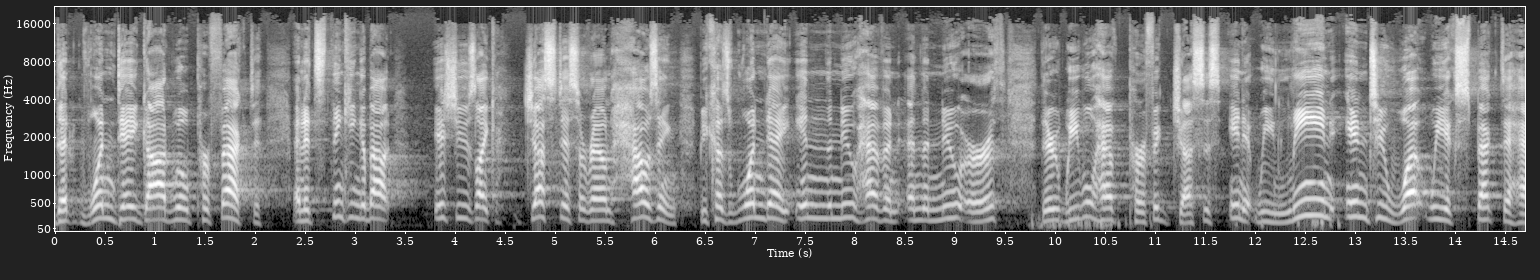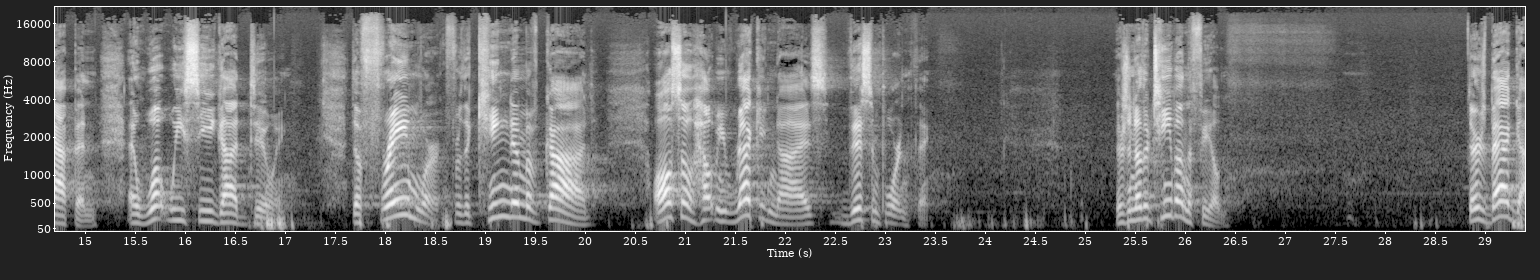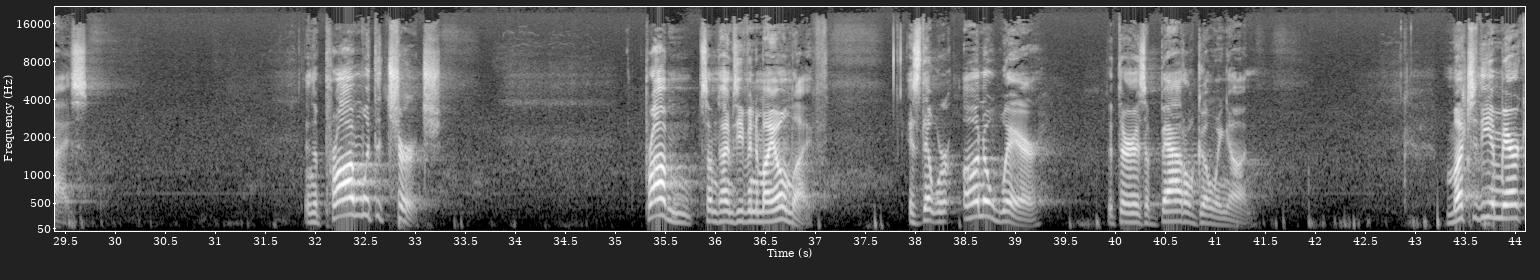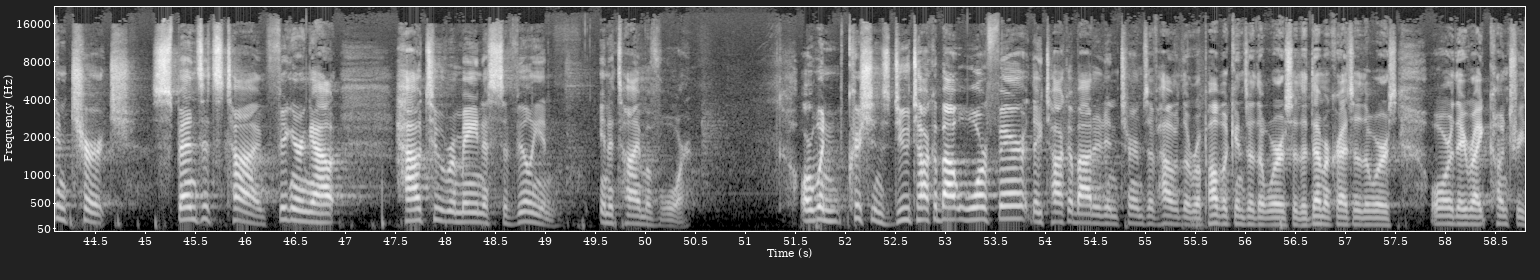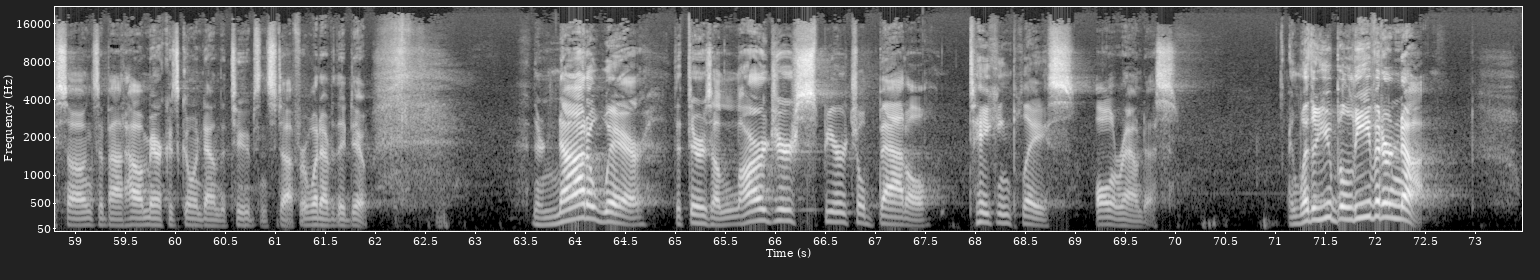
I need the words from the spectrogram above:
that one day God will perfect. And it's thinking about issues like justice around housing, because one day in the new heaven and the new earth, there, we will have perfect justice in it. We lean into what we expect to happen and what we see God doing. The framework for the kingdom of God also helped me recognize this important thing. There's another team on the field. There's bad guys. And the problem with the church, problem sometimes even in my own life, is that we're unaware that there is a battle going on. Much of the American church spends its time figuring out how to remain a civilian in a time of war. Or when Christians do talk about warfare, they talk about it in terms of how the Republicans are the worst or the Democrats are the worst, or they write country songs about how America's going down the tubes and stuff, or whatever they do. They're not aware that there's a larger spiritual battle taking place all around us. And whether you believe it or not,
